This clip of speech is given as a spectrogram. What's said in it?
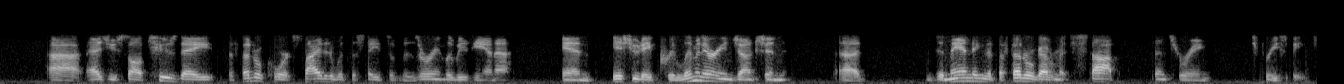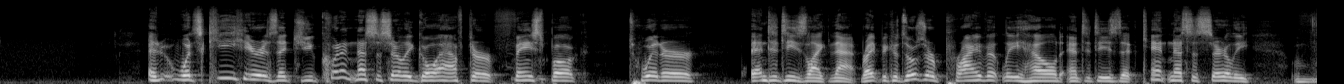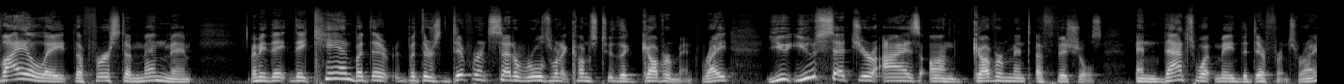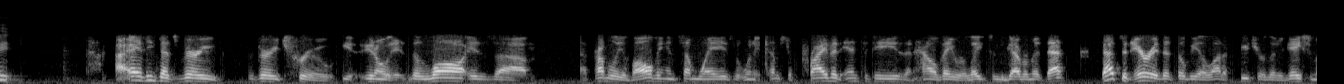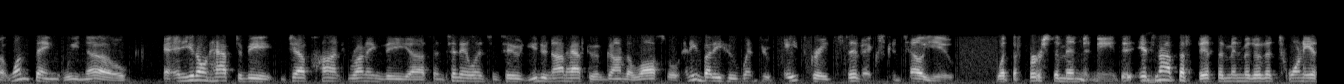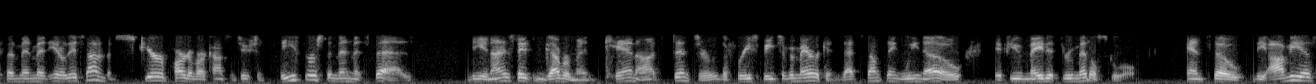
uh, as you saw Tuesday, the federal court sided with the states of Missouri and Louisiana and issued a preliminary injunction uh, demanding that the federal government stop censoring free speech. And what's key here is that you couldn't necessarily go after Facebook, Twitter, entities like that, right? Because those are privately held entities that can't necessarily violate the First Amendment. I mean, they, they can, but there but there's different set of rules when it comes to the government, right? You you set your eyes on government officials, and that's what made the difference, right? I think that's very, very true. You, you know, the law is um, probably evolving in some ways, but when it comes to private entities and how they relate to the government, that's that's an area that there'll be a lot of future litigation. But one thing we know, and you don't have to be Jeff Hunt running the uh, Centennial Institute. You do not have to have gone to law school. Anybody who went through eighth grade civics can tell you what the First Amendment means. It's not the Fifth Amendment or the Twentieth Amendment. You know, it's not an obscure part of our Constitution. The First Amendment says the United States government cannot censor the free speech of Americans. That's something we know if you made it through middle school. And so the obvious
